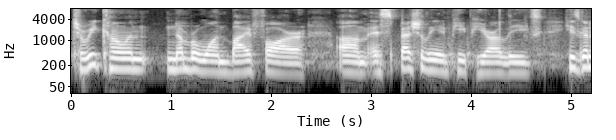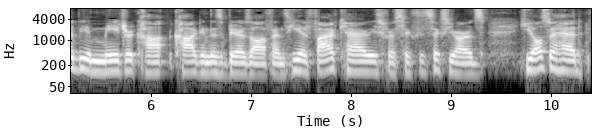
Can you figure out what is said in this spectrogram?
Tarik Cohen, number one by far, um, especially in PPR leagues, he's going to be a major co- cog in this Bears offense. He had five carries for 66 yards. He also had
